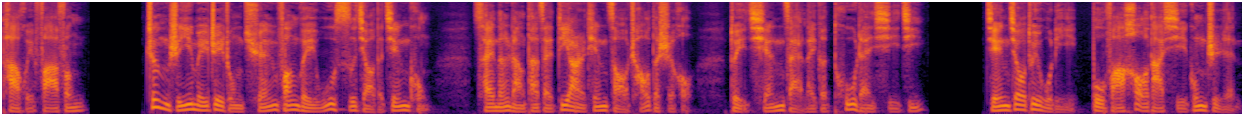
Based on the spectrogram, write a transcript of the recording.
他会发疯。正是因为这种全方位无死角的监控，才能让他在第二天早朝的时候对钱载来个突然袭击。检教队伍里不乏好大喜功之人，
